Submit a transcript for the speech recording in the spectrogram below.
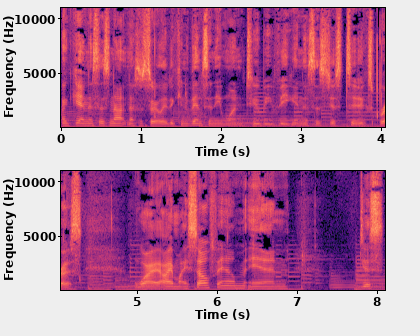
again, this is not necessarily to convince anyone to be vegan. This is just to express why I myself am and just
